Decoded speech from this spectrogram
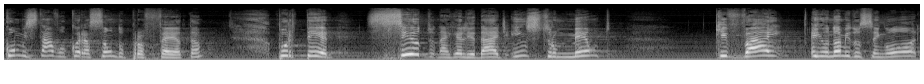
como estava o coração do profeta por ter sido, na realidade, instrumento que vai em o nome do Senhor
